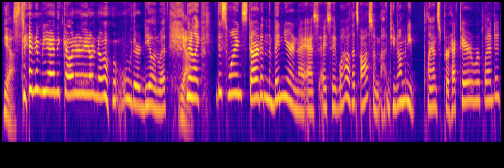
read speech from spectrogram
yeah. standing behind the counter. They don't know who they're dealing with. Yeah. They're like, this wine started in the vineyard. And I asked, I said, wow, that's awesome. Do you know how many plants per hectare were planted?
